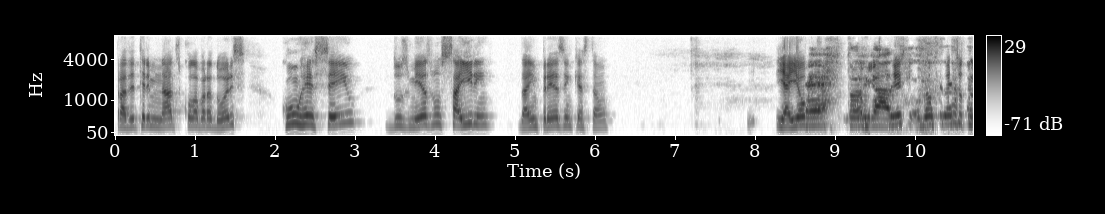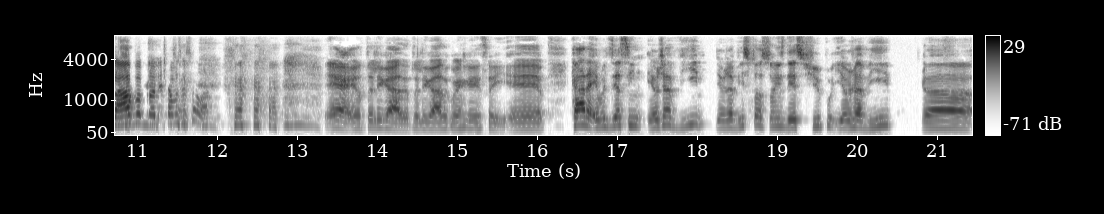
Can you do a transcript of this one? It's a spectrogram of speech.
para determinados colaboradores, com receio dos mesmos saírem da empresa em questão e aí eu. É, tô ligado. O meu silêncio, trava para deixar você falar. é, eu tô ligado, eu tô ligado como é que é isso aí. É, cara, eu vou dizer assim, eu já vi, eu já vi situações desse tipo e eu já vi uh,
